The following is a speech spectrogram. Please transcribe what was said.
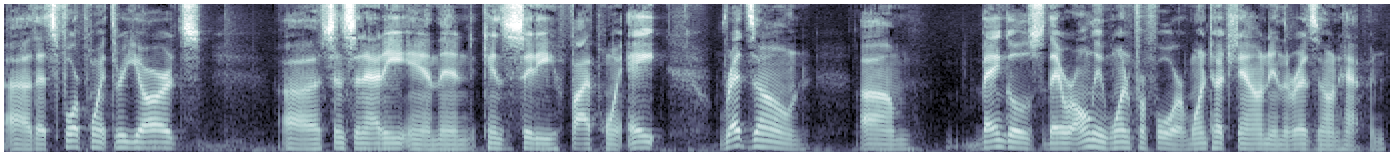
Uh, that's 4.3 yards. Uh, Cincinnati and then Kansas City 5.8. Red zone. Um, Bengals they were only one for four. One touchdown in the red zone happened.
